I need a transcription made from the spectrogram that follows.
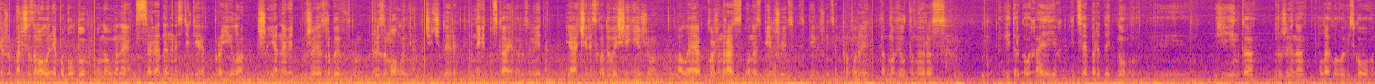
Кажу, перше замовлення по болту, воно в мене зсередини настільки проїло, що я навіть вже зробив там три замовлення чи чотири. Не відпускає, розумієте? Я через складовище їжджу, але кожен раз воно збільшується, збільшується. Прапори над могилками роз. Вітер колихає їх, і це передає. Ну, жінка, дружина полеглого військового,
